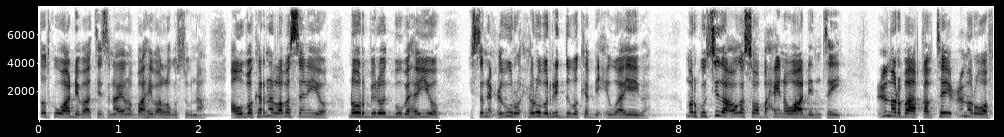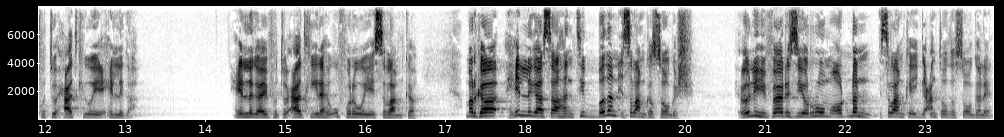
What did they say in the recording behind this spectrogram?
dadku waa dhibaataysnaayeenoo baahi baa lagu sugnaa. Abubakarna laba san iyo dhowr bilood buuba hayo isna xuruuba ridduba ka bixi waayeyba. Markuu sidaa oga soo baxayna waa dhintay. Cumar baa qabtay cumar waa futuuxaadkii weye xilliga xilliga ay futuuxaadkii ilaahay u fura weye islaamka. Marka xilligaasaa hanti badan islaamka soo gashay. Xoolihii faris iyo ruum oo dhan islaamka ay gacantooda soo galeen.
